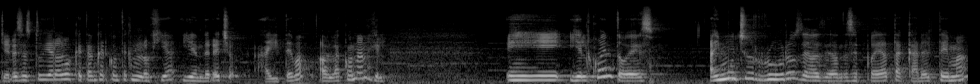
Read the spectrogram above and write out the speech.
¿Quieres estudiar algo que tenga que ver con tecnología y en derecho? Ahí te va, habla con Ángel. Y, el cuento es, hay muchos rubros de donde se puede atacar el tema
